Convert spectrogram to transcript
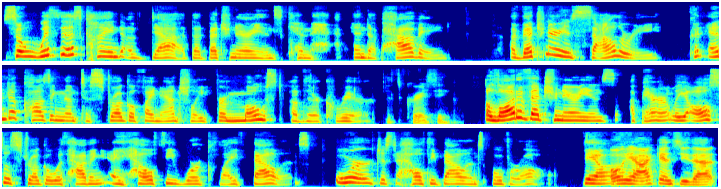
So with this kind of debt that veterinarians can end up having a veterinarian's salary could end up causing them to struggle financially for most of their career. That's crazy a lot of veterinarians apparently also struggle with having a healthy work life balance or just a healthy balance overall. Yeah. Oh, yeah, I can see that.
